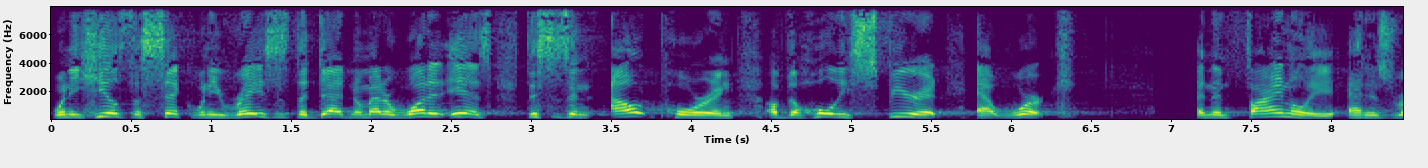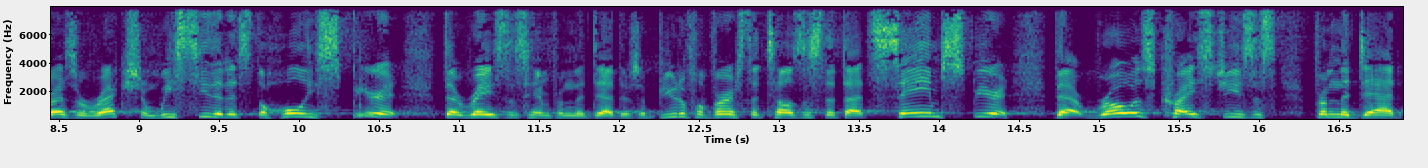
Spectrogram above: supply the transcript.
When he heals the sick, when he raises the dead, no matter what it is, this is an outpouring of the Holy Spirit at work. And then finally, at his resurrection, we see that it's the Holy Spirit that raises him from the dead. There's a beautiful verse that tells us that that same Spirit that rose Christ Jesus from the dead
